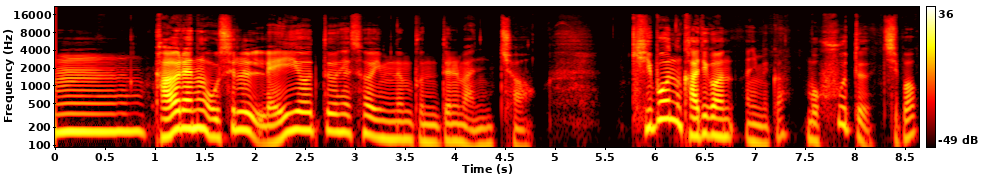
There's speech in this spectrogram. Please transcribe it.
음, 가을에는 옷을 layered해서 입는 분들 많죠. 기본 가디건 아닙니까? 뭐 후드, 집업.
